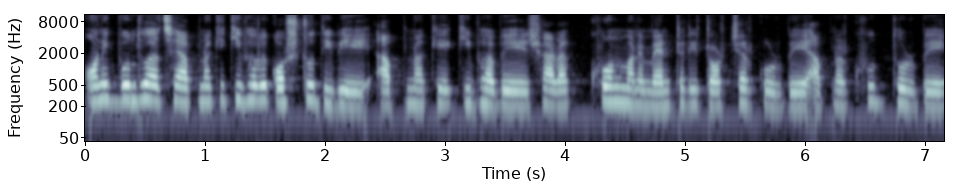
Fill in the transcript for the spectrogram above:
অনেক বন্ধু আছে, আপনাকে কীভাবে কষ্ট দিবে, আপনাকে কীভাবে সারাক্ষণ মানে মেন্টালি টর্চার করবে, আপনার খুদ ধরবে,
